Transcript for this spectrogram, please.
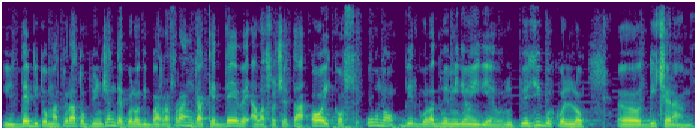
Il debito maturato più ingente è quello di Barrafranca che deve alla società Oikos 1,2 milioni di euro, il più esiguo è quello uh, di Cerami.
